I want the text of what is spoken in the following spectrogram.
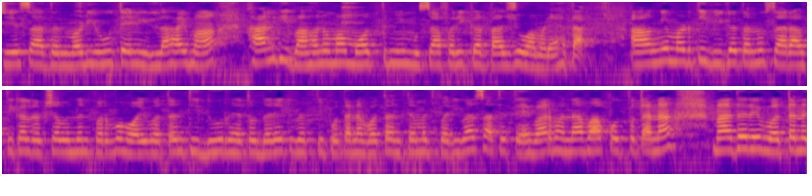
જે સાધન મળ્યું તેની લહાઈમાં ખાનગી વાહનોમાં મોતની મુસાફરી કરતા જોવા મળ્યા હતા. આ અંગે મળતી વિગત અનુસાર આવતીકાલ રક્ષાબંધન પર્વ હોય, વતનથી દૂર રહેતો દરેક વ્યક્તિ પોતાના વતન તેમજ પરિવાર સાથે તહેવાર મનાવવા પોતપોતાના માધરે વતન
